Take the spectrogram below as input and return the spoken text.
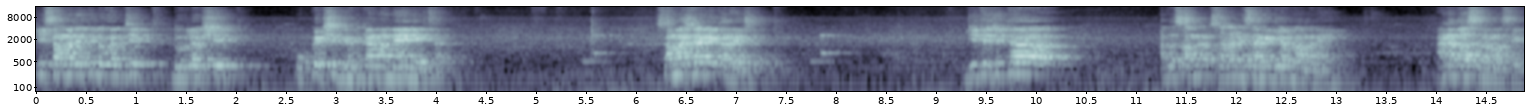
की समाजातील वंचित दुर्लक्षित उपेक्षित घटकांना न्याय द्यायचा? समाजकार्य करायचं? जिथे जिथं आता सांग सरांनी सांगितल्याप्रमाणे अनाथ आश्रम असेल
